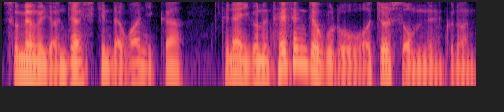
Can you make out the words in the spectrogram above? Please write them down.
수명을 연장시킨다고 하니까 그냥 이거는 태생적으로 어쩔 수 없는 그런.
